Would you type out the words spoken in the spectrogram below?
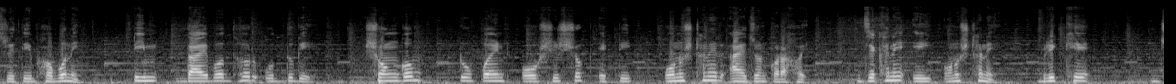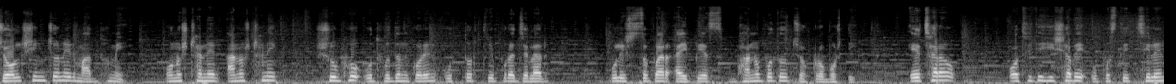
স্মৃতি ভবনে টিম দায়বদ্ধর উদ্যোগে সঙ্গম টু পয়েন্ট ও শীর্ষক একটি অনুষ্ঠানের আয়োজন করা হয়। যেখানে এই অনুষ্ঠানে বৃক্ষে জলসিঞ্চনের মাধ্যমে অনুষ্ঠানের আনুষ্ঠানিক শুভ উদ্বোধন করেন উত্তর ত্রিপুরা জেলার police super IPS Bhanupad Chakraborty. এছাড়াও অতিথি হিসাবে উপস্থিত ছিলেন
